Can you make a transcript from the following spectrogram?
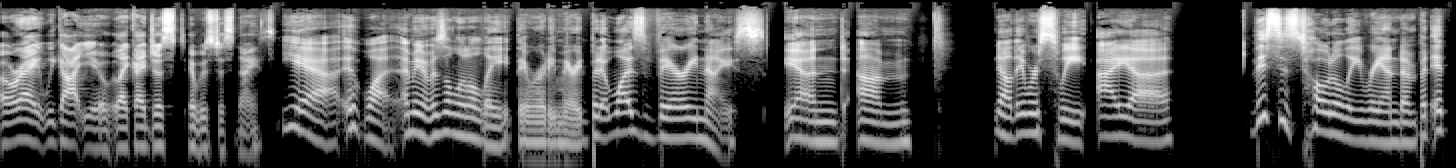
"All right, we got you." Like I just, it was just nice. Yeah, it was. I mean, it was a little late. They were already married, but it was very nice. And um no, they were sweet. I uh this is totally random, but it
